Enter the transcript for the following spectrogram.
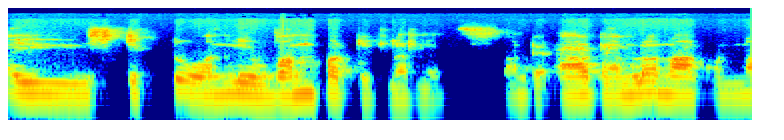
I stick to only one particular lens. అంటే ఆ టైంలో నాకున్న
